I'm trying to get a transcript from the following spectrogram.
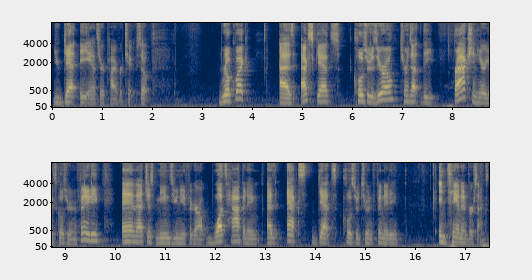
you get the answer pi over 2. So real quick, as x gets closer to 0, turns out the fraction here gets closer to infinity, and that just means you need to figure out what's happening as x gets closer to infinity in tan inverse x.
